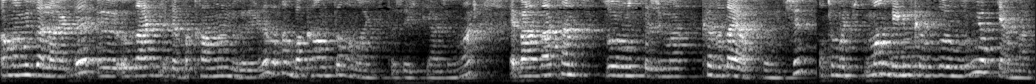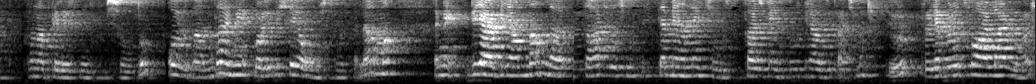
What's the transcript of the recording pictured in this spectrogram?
Ama müzelerde e, özellikle de bakanlığın müzelerinde zaten bakanlıktan onaylı staja ihtiyacım var. E ben zaten zorunlu stajımı kazıda yaptığım için otomatikman benim kazı zorunluluğum yokken ben sanat galerisine gitmiş oldum. O yüzden de hani böyle bir şey olmuştu mesela ama Hani diğer bir yandan da saha çalışması istemeyenler için bu staj mevzunu birazcık açmak istiyorum. Böyle laboratuvarlar var.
